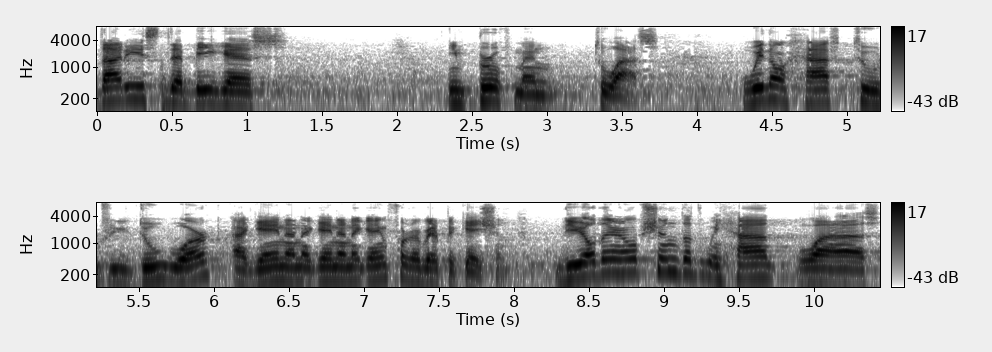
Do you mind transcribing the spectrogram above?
that is the biggest improvement to us. We don't have to redo work again and again and again for every application. The other option that we had was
